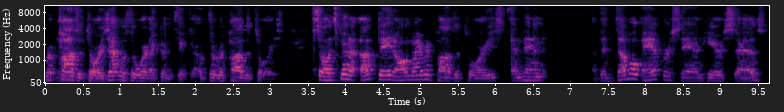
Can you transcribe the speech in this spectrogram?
yeah, repositories. That was the word I couldn't think of. The repositories. So it's going to update all my repositories, and then the double ampersand here says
